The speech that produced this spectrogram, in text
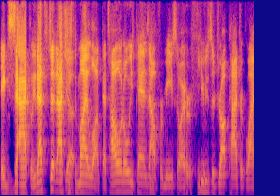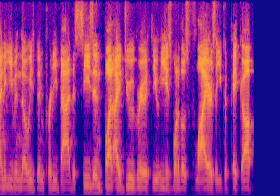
Exactly. That's just, that's yeah. just my luck. That's how it always pans out for me. So I refuse to drop Patrik Laine, even though he's been pretty bad this season. But I do agree with you. He is one of those flyers that you could pick up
